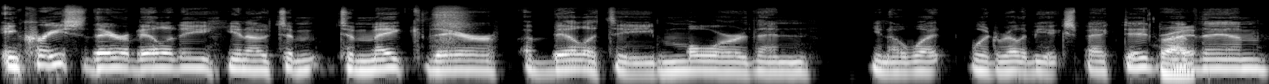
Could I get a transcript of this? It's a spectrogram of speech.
increase their ability, you know, to to make their ability more than you know what would really be expected right. of them.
